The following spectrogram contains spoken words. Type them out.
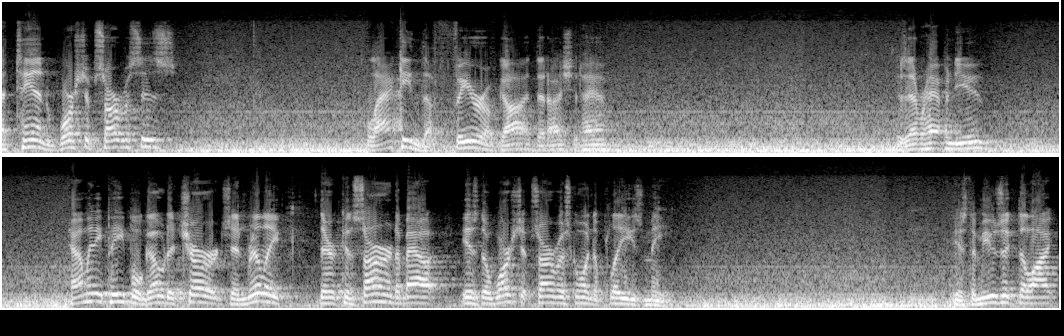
attend worship services lacking the fear of God that I should have? Has that ever happened to you? How many people go to church and really they're concerned about is the worship service going to please me? Is the music the like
